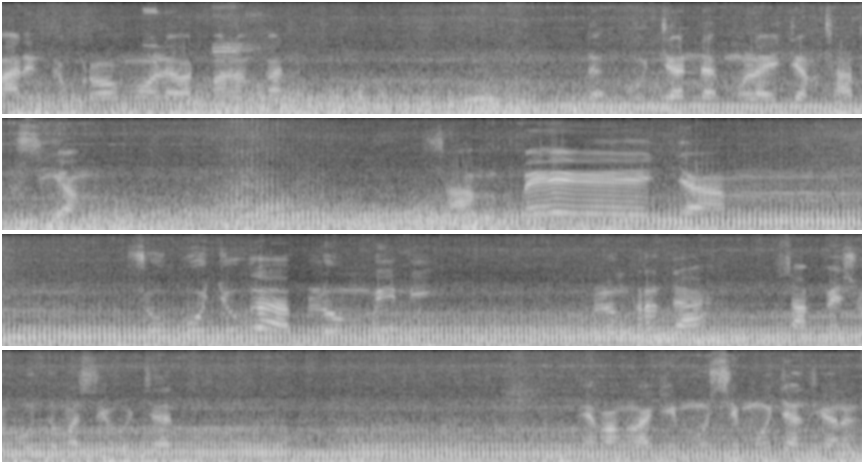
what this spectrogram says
kemarin ke Bromo lewat malam kan. Hujan dan mulai jam 1 siang. Sampai jam subuh juga belum ini belum reda sampai subuh tuh masih hujan emang lagi musim hujan sekarang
